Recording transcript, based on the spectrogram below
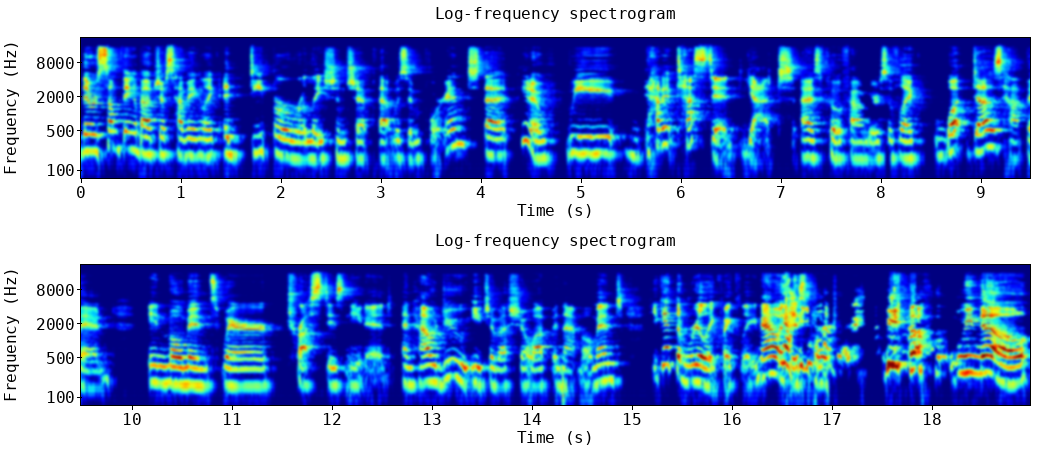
there was something about just having like a deeper relationship that was important that you know we hadn't tested yet as co-founders of like what does happen in moments where trust is needed and how do each of us show up in that moment? You get them really quickly. Now at yeah, this point we know we know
